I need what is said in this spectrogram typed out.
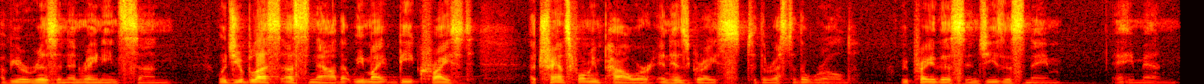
of your risen and reigning Son. Would you bless us now that we might be Christ, a transforming power in his grace to the rest of the world? We pray this in Jesus' name. Amen.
